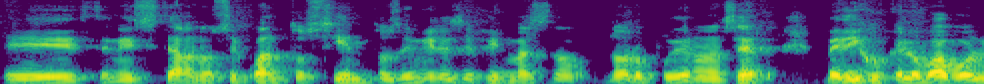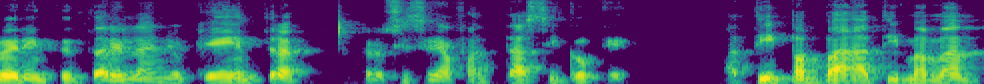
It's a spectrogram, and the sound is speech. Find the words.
Este, necesitaban no sé cuántos cientos de miles de firmas, no, no lo pudieron hacer. Me dijo que lo va a volver a intentar el año que entra, pero sí sería fantástico que a ti papá, a ti mamá,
